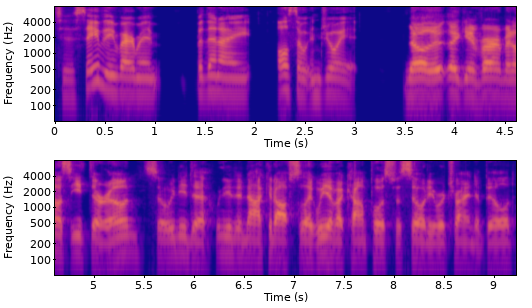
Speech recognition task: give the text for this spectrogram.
to save the environment, but then I also enjoy it. No, like environmentalists eat their own, so we need to we need to knock it off. So like we have a compost facility we're trying to build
